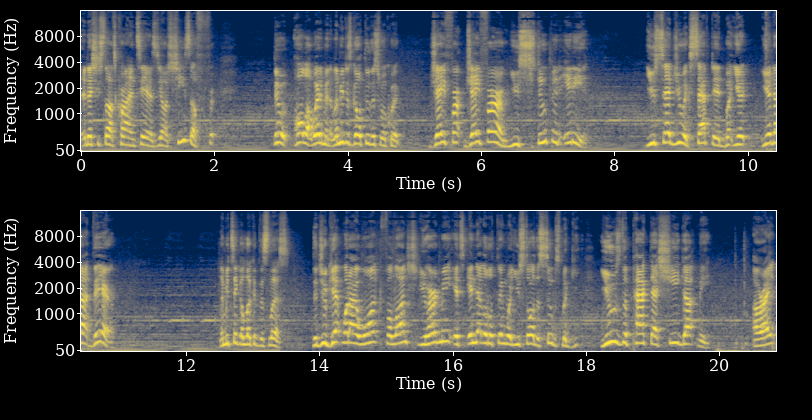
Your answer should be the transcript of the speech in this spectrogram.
and then she starts crying tears. Yo, she's a dude. Hold on, wait a minute. Let me just go through this real quick. Jay Firm, Jay Firm, you stupid idiot. You said you accepted, but you're you're not there. Let me take a look at this list. Did you get what I want for lunch? You heard me? It's in that little thing where you store the soups, but use the pack that she got me. All right?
